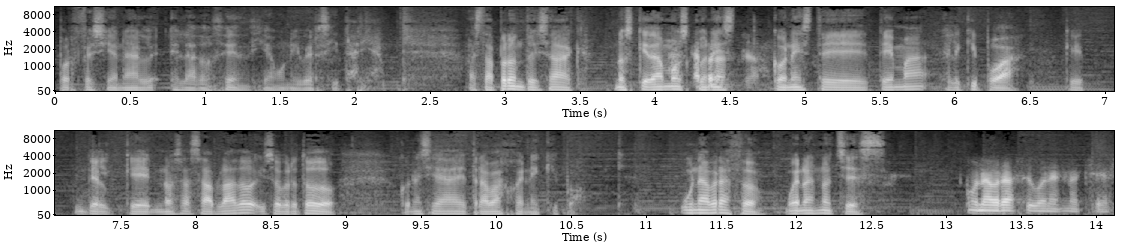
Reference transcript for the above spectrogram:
profesional en la docencia universitaria. Hasta pronto, Isaac. Nos quedamos con este, con este, tema, el equipo A, que, del que nos has hablado y sobre todo con esa idea de trabajo en equipo. Un abrazo, buenas noches. Un abrazo y buenas noches.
